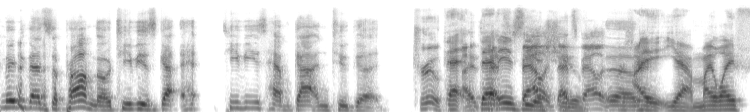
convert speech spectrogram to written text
maybe that's the problem though. TV's got TVs have gotten too good. True. That- I- that that's is the valid. That's valid. for Yeah. sure. I yeah, my wife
